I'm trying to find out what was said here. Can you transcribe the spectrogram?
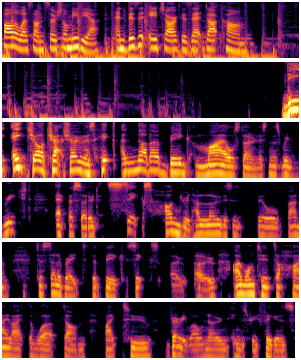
follow us on social media, and visit hrgazette.com. The HR Chat Show has hit another big milestone, listeners. We've reached episode 600. Hello, this is Bill Banham. To celebrate the big 600, I wanted to highlight the work done by two very well known industry figures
